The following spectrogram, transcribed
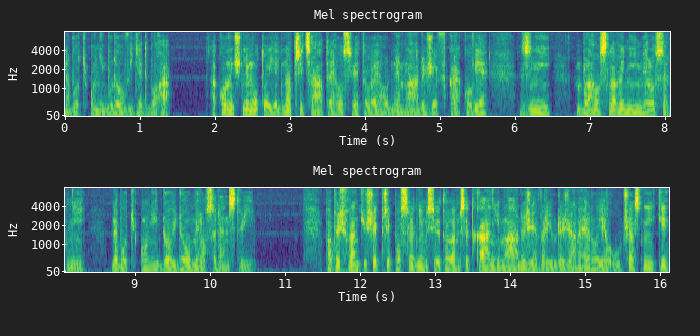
neboť oni budou vidět Boha. A konečně moto 31. Světového dne mládeže v Krakově zní Blahoslavení milosrdní, neboť oni dojdou milosedenství. Papež František při posledním světovém setkání mládeže v Rio de Janeiro jeho účastníky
